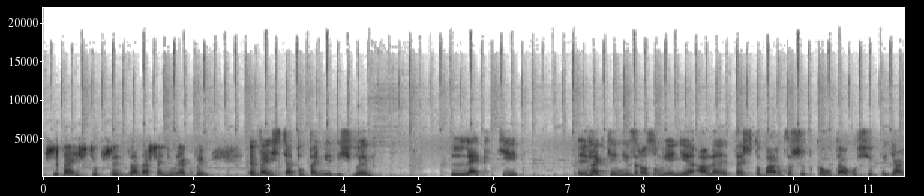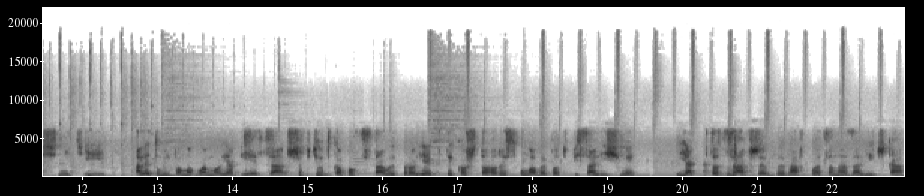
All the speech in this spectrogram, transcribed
przy wejściu, przy zadaszeniu jakby wejścia, tutaj mieliśmy lekki, lekkie niezrozumienie, ale też to bardzo szybko udało się wyjaśnić i ale tu mi pomogła moja wiedza. Szybciutko powstały projekty, kosztorys, umowę podpisaliśmy. Jak to zawsze bywa wpłacona zaliczka,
